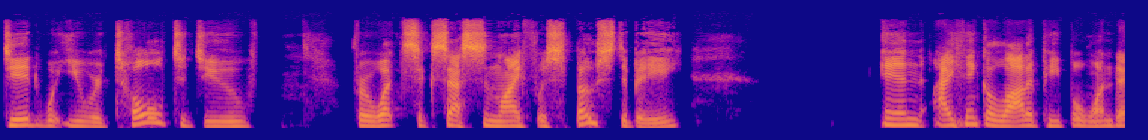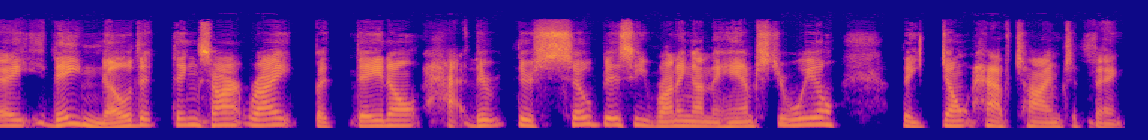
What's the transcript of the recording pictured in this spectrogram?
did what you were told to do for what success in life was supposed to be. And I think a lot of people one day they know that things aren't right, but they don't have they're they're so busy running on the hamster wheel, they don't have time to think.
